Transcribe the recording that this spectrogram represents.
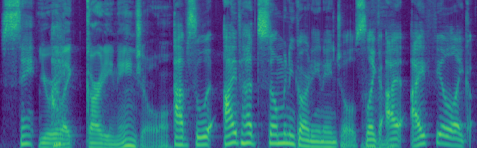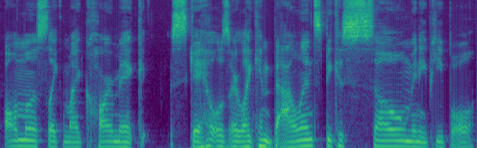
Sa- You were I- like guardian angel. Absolutely. I've had so many guardian angels. Like Uh-huh. I, I feel like almost like my karmic scales are like imbalanced because so many people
